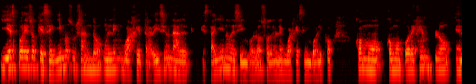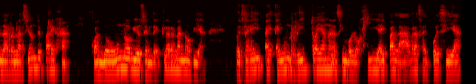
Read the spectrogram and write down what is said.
Y es por eso que seguimos usando un lenguaje tradicional, está lleno de símbolos o de un lenguaje simbólico, como, como por ejemplo en la relación de pareja, cuando un novio se le declara a la novia, pues hay, hay, un rito, hay una simbología, hay palabras, hay poesía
